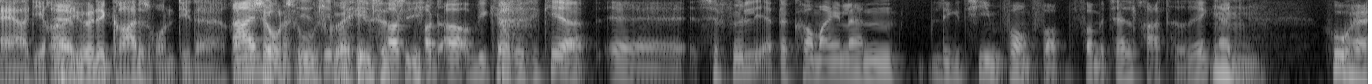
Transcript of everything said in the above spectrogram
Ja, og de render jo Øhm, ikke gratis rundt, de der Nej, lige revisionshus, præcis, lige skulle jeg helt så sige. Og, og, og vi kan jo risikere øh, selvfølgelig, at der kommer en eller anden legitim form for, for metaltræthed. Ikke? At, huha,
